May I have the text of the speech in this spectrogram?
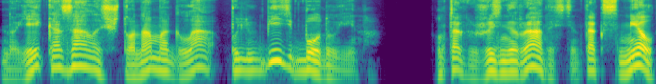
Но ей казалось, что она могла полюбить Бодуина. Он так жизнерадостен, так смел.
